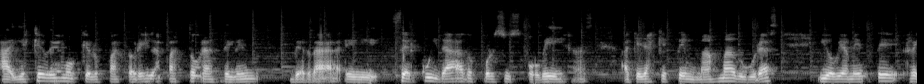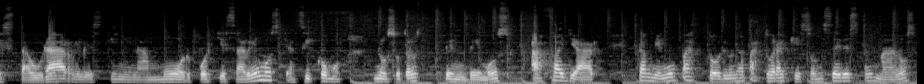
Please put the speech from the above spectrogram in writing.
ahí es que vemos que los pastores y las pastoras deben, ¿verdad?, eh, ser cuidados por sus ovejas, aquellas que estén más maduras y obviamente restaurarles en el amor, porque sabemos que así como nosotros tendemos a fallar, también un pastor y una pastora que son seres humanos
